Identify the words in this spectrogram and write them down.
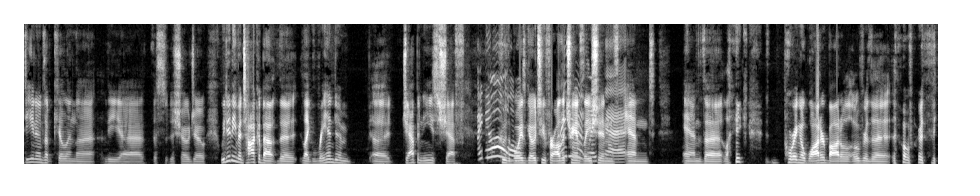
Dean ends up killing the the uh, the the shojo. We didn't even talk about the like random uh, Japanese chef I know who the boys go to for all I the didn't like translations and and the like pouring a water bottle over the over the,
